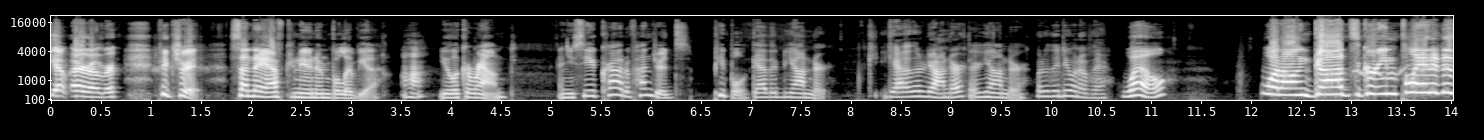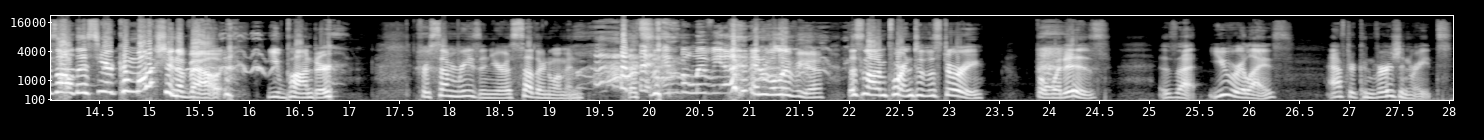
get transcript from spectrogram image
Yep, I remember. Picture it. Sunday afternoon in Bolivia. Uh huh. You look around and you see a crowd of hundreds people gathered yonder. Yeah, they're yonder. They're yonder. What are they doing over there? Well, what on God's green planet is all this here commotion about? you ponder. For some reason, you're a southern woman. That's In Bolivia. in Bolivia. That's not important to the story. But what is, is that you realize, after conversion rates,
